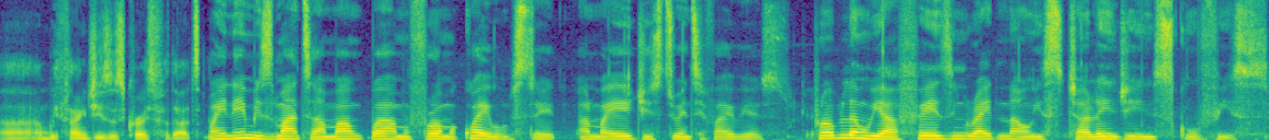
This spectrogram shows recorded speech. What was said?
Uh, and we thank Jesus Christ for that. My name is Mata Mangba. I'm from Akwa State, and my age is 25 years. Problem we are facing right now is challenging in school fees.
